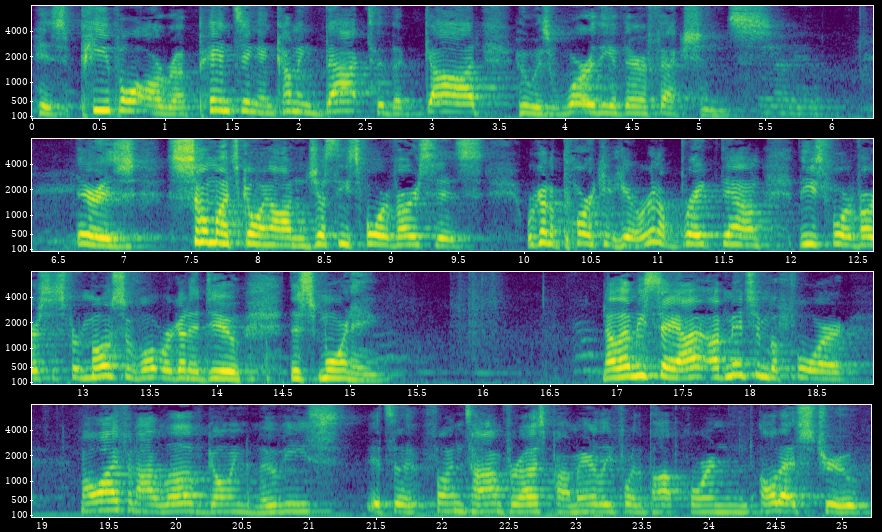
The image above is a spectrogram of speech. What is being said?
his people are repenting and coming back to the God who is worthy of their affections. There is so much going on in just these four verses. We're going to park it here. We're going to break down these four verses for most of what we're going to do this morning. Now, let me say, I, have mentioned before, my wife and I love going to movies. It's a fun time for us, primarily for the popcorn. All that's true.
